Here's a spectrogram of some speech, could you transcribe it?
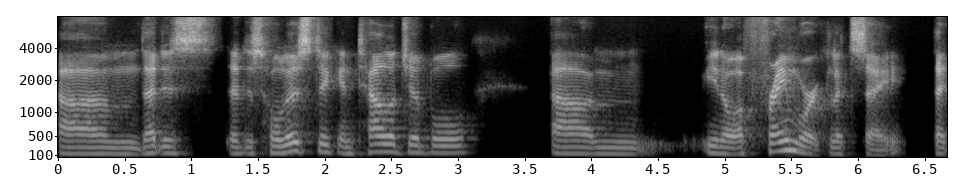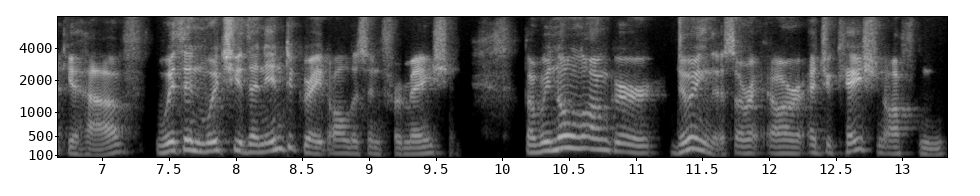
um, that is that is holistic, intelligible, um, you know, a framework, let's say, that you have within which you then integrate all this information. But we're no longer doing this. Our, our education often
